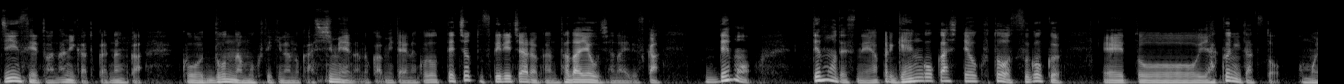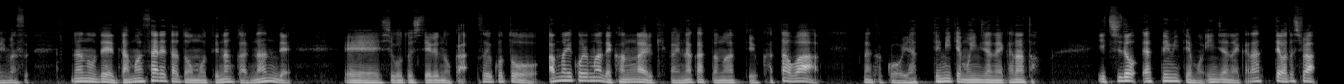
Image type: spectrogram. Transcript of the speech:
人生とは何かとか、なんか、こう、どんな目的なのか、使命なのかみたいなことって、ちょっとスピリチュアル感漂うじゃないですか。でも、でもですね、やっぱり言語化しておくと、すごく、えっ、ー、と、役に立つと思います。なので、騙されたと思って、なんかなんで、えー、仕事してるのか、そういうことをあんまりこれまで考える機会なかったなっていう方は、なんかこうやってみてもいいんじゃないかなと。一度やってみてもいいんじゃないかなって私は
